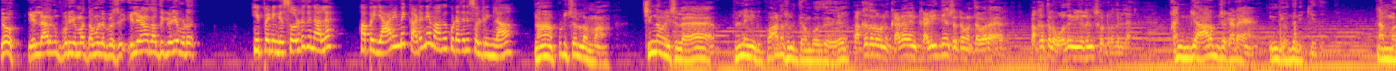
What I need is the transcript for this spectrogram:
யோ எல்லாருக்கும் புரியுற மாதிரி தமிழ்ல பேசு இல்லையா தத்துக்கு வெளியே போடு இப்ப நீங்க சொல்றதுனால அப்ப யாரையுமே கடனே வாங்க கூடாதுன்னு சொல்றீங்களா? நான் அப்படி சொல்லம்மா. சின்ன வயசுல பிள்ளைங்களுக்கு பாடம் சொல்லி தரும்போது பக்கத்துல ஒண்ணு கடை கழிதே சொல்றவன் தவிர பக்கத்துல உதவிகள்னு சொல்றது இல்ல அங்க ஆரம்பிச்ச கடை இங்க வந்து நிக்குது. நம்ம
